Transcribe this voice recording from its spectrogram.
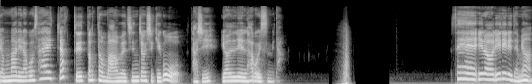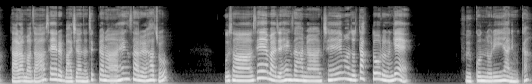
연말이라고 살짝 들떴던 마음을 진정시키고 다시 열일하고 있습니다. 새해 1월 1일이 되면 나라마다 새해를 맞이하는 특별한 행사를 하죠. 우선 새해 맞이 행사하면 제일 먼저 딱 떠오르는 게 불꽃놀이 아닙니까?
